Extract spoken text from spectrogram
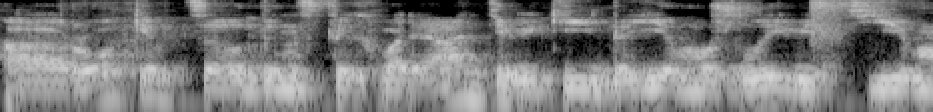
років це один з тих варіантів, який дає можливість їм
